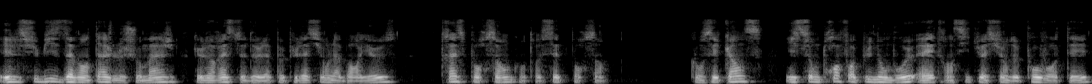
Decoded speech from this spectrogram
et ils subissent davantage le chômage que le reste de la population laborieuse, 13% contre 7%. Conséquence, ils sont trois fois plus nombreux à être en situation de pauvreté,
